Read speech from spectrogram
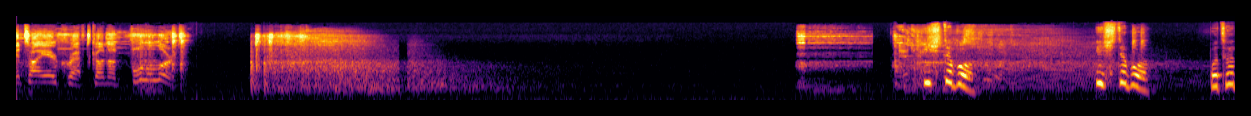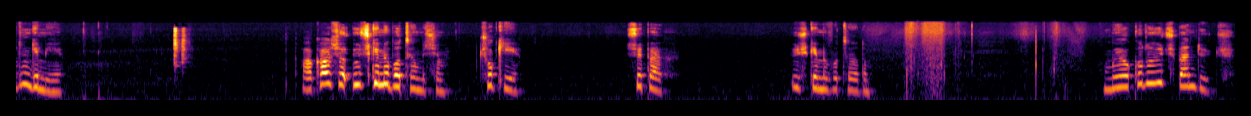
Anti-aircraft gun on full alert. İşte bu. İşte bu. Batırdım gemiyi. Arkadaşlar 3 gemi batırmışım. Çok iyi. Süper. 3 gemi batırdım. Miyoko da 3, ben de 3.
